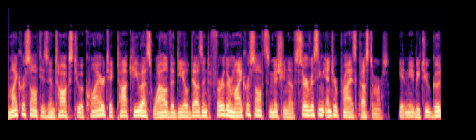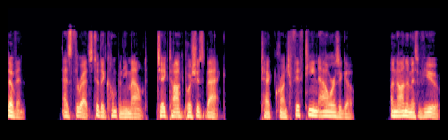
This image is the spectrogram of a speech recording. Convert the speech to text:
Microsoft is in talks to acquire TikTok US while the deal doesn't further Microsoft's mission of servicing enterprise customers, it may be too good of an. As threats to the company mount, TikTok pushes back. TechCrunch 15 hours ago. Anonymous View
